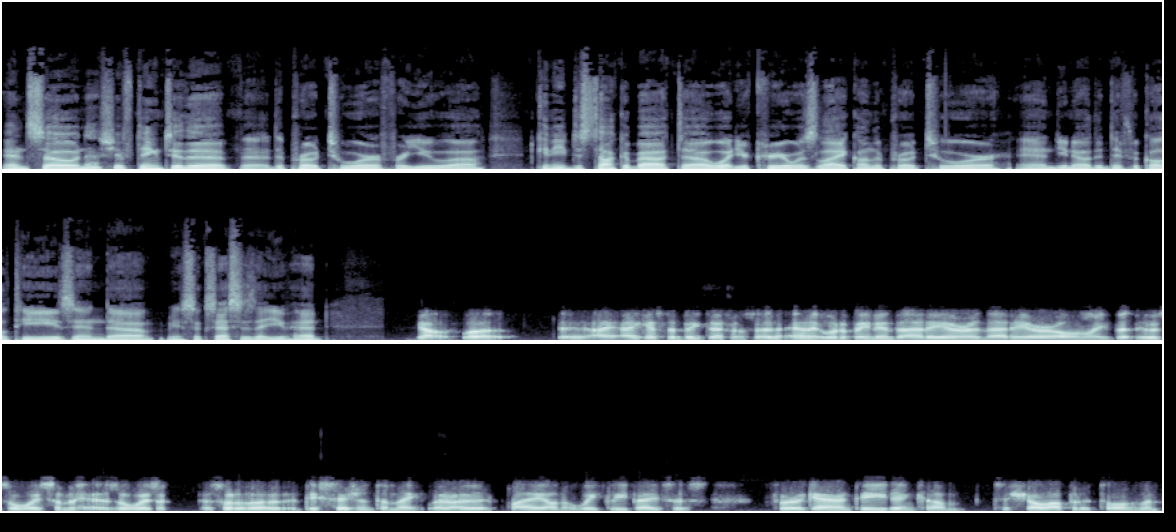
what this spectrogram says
And so now shifting to the uh, the pro tour for you, uh, can you just talk about uh, what your career was like on the pro tour and you know the difficulties and uh, successes that you've had? Yeah, well, I, I guess the big difference, and it would have been in that era and that era only, but it was always something. It was always a, a sort of a decision to make where I would play on a weekly basis for a guaranteed income to show up at a tournament.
